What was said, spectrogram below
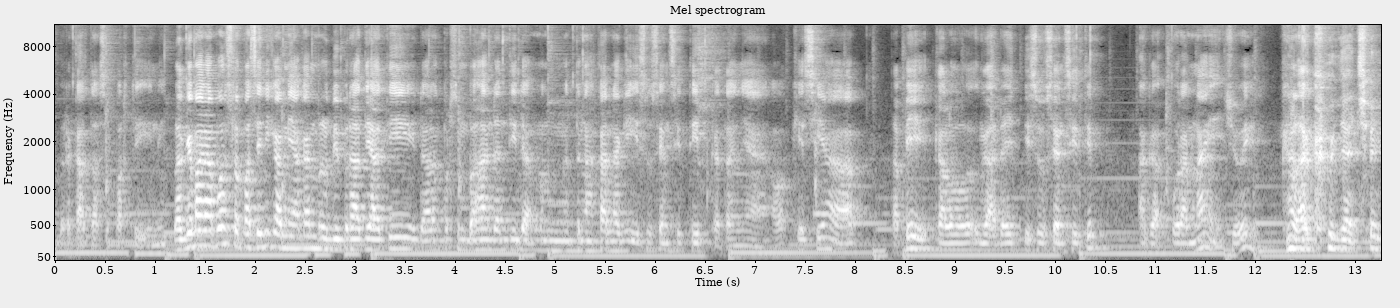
berkata seperti ini. Bagaimanapun selepas ini kami akan lebih berhati-hati dalam persembahan dan tidak mengetengahkan lagi isu sensitif katanya. Oke siap. Tapi kalau nggak ada isu sensitif agak kurang naik cuy lagunya cuy.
